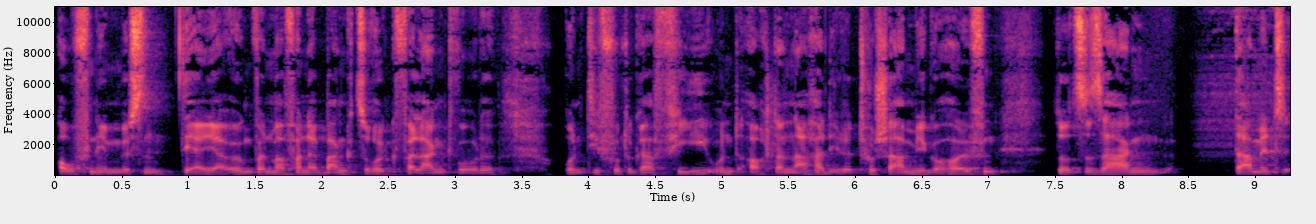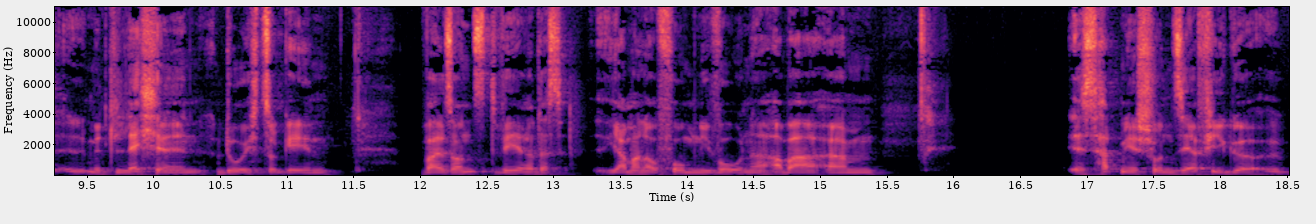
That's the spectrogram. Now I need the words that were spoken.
aufnehmen müssen, der ja irgendwann mal von der Bank zurückverlangt wurde. Und die Fotografie und auch dann nachher die Retusche haben mir geholfen, sozusagen damit mit Lächeln durchzugehen. Weil sonst wäre das Jammern auf hohem Niveau. Ne? Aber ähm, es hat mir schon sehr viel,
